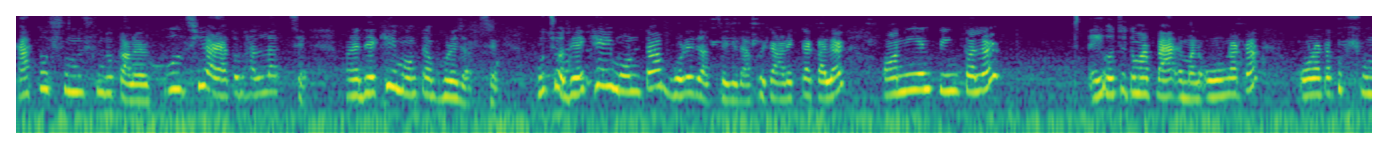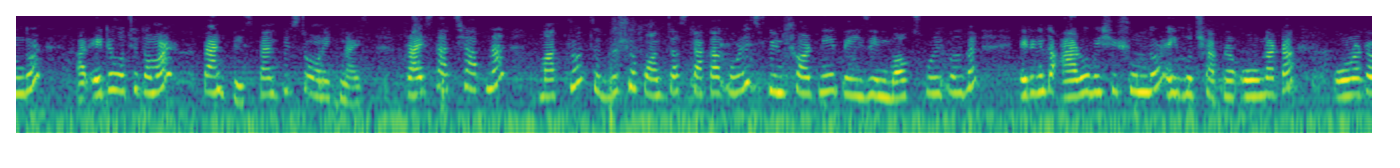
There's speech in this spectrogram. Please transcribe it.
এত সুন্দর সুন্দর কালার। খুলছি আর এত ভালো লাগছে। মানে দেখেই মনটা ভরে যাচ্ছে। বুঝছ? দেখেই মনটা ভরে যাচ্ছে যে দেখো, এটা আরেকটা কালার। অনিয়ন পিঙ্ক কালার। এই হচ্ছে তোমার মানে ওড়নাটা। ওড়নাটা খুব সুন্দর। আর এটা হচ্ছে তোমার প্যান্ট পিস। প্যান্ট পিসটা অনেক নাইস প্রাইস থাকছে আপনার মাত্র চোদ্দোশো টাকা করে। স্ক্রিনশট নিয়ে পেজ ইনবক্স করে ফেলবেন। এটা কিন্তু আরও বেশি সুন্দর। এই হচ্ছে আপনার ওড়নাটা। ওড়নাটা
